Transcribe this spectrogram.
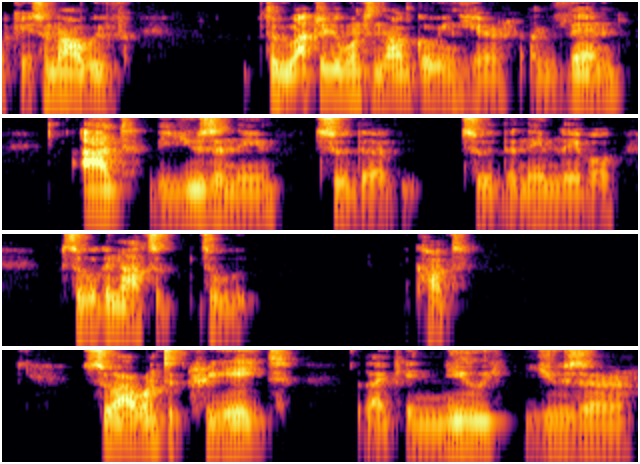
Okay so now we've so we actually want to now go in here and then add the username to the to the name label So we're gonna have to, to cut. So I want to create like a new user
